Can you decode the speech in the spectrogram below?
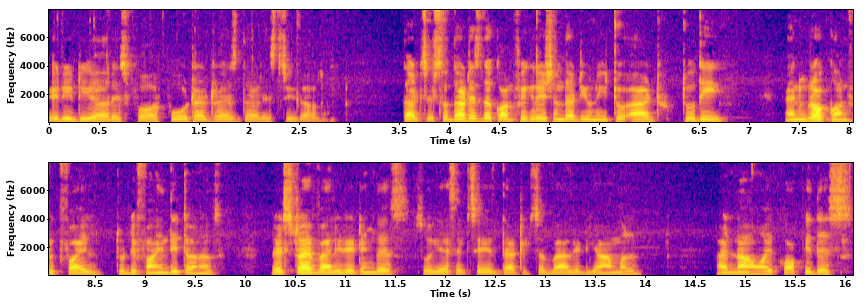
addr is for port address that is 3000 that's it. So that is the configuration that you need to add to the ngrok config file to define the tunnels let's try validating this. So yes it says that it's a valid YAML. And now I copy this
